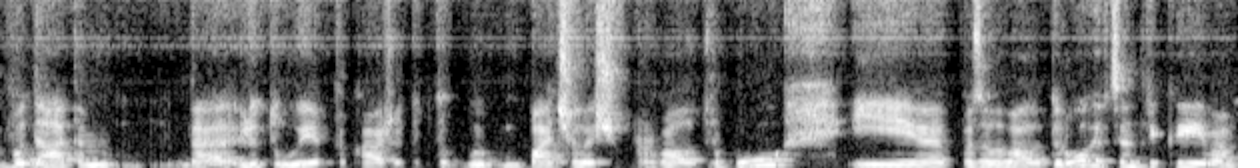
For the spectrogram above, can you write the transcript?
вода там да, лютує, як то кажуть. Тобто, ми бачили, що прорвало трубу і позаливали дороги в центрі Києва.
